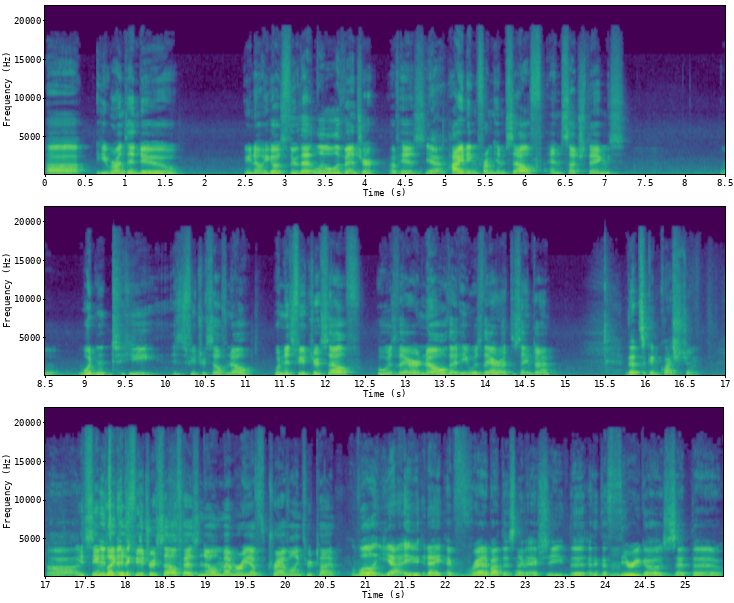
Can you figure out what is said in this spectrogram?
uh, he runs into, you know, he goes through that little adventure of his, Yeah. hiding from himself and such things. W- wouldn't he, his future self, know? Wouldn't his future self, who was there, know that he was there at the same time? That's a good question. Uh, It seems like I his future self has no memory of traveling through time. Well, yeah, I, and I, I've read about this, and I've actually the I think the Hmm. theory goes is that the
